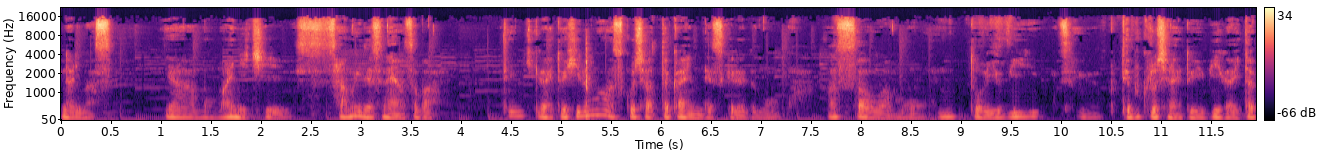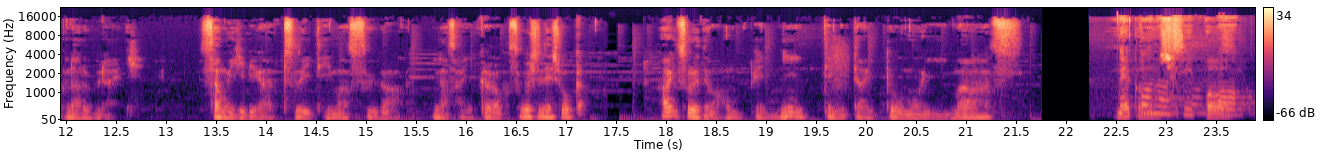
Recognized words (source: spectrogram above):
なります。いやーもう毎日寒いですね、朝晩。天気がいいと昼間は少し暖かいんですけれども、朝はもう本当指、手袋しないと指が痛くなるぐらい寒い日々が続いていますが、皆さんいかがお過ごしでしょうか？はい、それでは本編に行ってみたいと思います。猫のしっぽ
